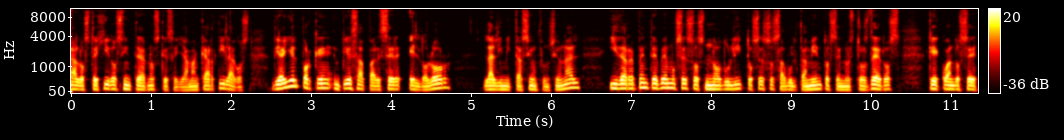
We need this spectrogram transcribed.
a los tejidos internos que se llaman cartílagos. De ahí el por qué empieza a aparecer el dolor, la limitación funcional y de repente vemos esos nodulitos, esos abultamientos en nuestros dedos que cuando se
